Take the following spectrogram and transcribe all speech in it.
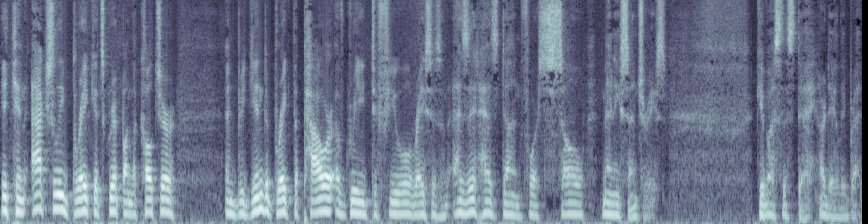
it can actually break its grip on the culture and begin to break the power of greed to fuel racism, as it has done for so many centuries. Give us this day our daily bread.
